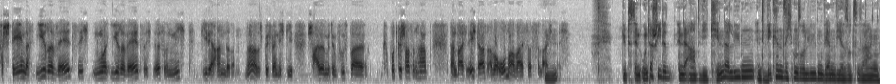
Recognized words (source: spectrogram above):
verstehen, dass ihre Weltsicht nur ihre Weltsicht ist und nicht die der anderen. Ne? Also sprich, wenn ich die Scheibe mit dem Fußball kaputtgeschossen habe, dann weiß ich das, aber Oma weiß das vielleicht mhm. nicht. Gibt es denn Unterschiede in der Art, wie Kinder lügen? Entwickeln sich unsere Lügen? Werden wir sozusagen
